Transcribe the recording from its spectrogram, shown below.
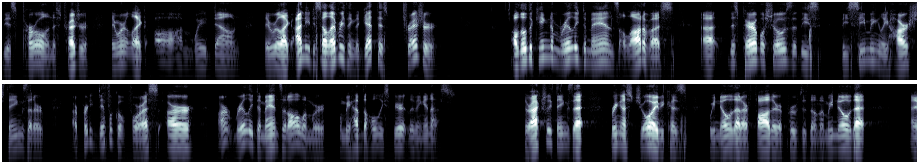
this pearl and this treasure, they weren't like, oh, I'm weighed down. They were like, I need to sell everything to get this treasure. Although the kingdom really demands a lot of us, uh, this parable shows that these, these seemingly harsh things that are are pretty difficult for us are aren't really demands at all when we're when we have the Holy Spirit living in us. They're actually things that bring us joy because we know that our Father approves of them, and we know that uh,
